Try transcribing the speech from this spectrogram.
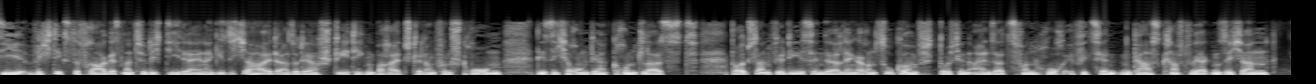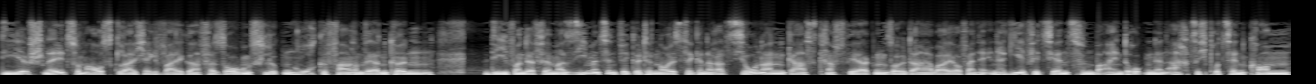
Die wichtigste Frage ist natürlich die der Energiesicherheit, also der stetigen Bereitstellung von Strom, die Sicherung der Grundlast. Deutschland will dies in der längeren Zukunft durch den Einsatz von hocheffizienten Gaskraftwerken sichern, die schnell zum Ausgleich etwaiger Versorgungslücken hochgefahren werden können. Die von der Firma Siemens entwickelte neueste Generation an Gaskraftwerken soll dabei auf eine Energieeffizienz von beeindruckenden 80 Prozent kommen.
